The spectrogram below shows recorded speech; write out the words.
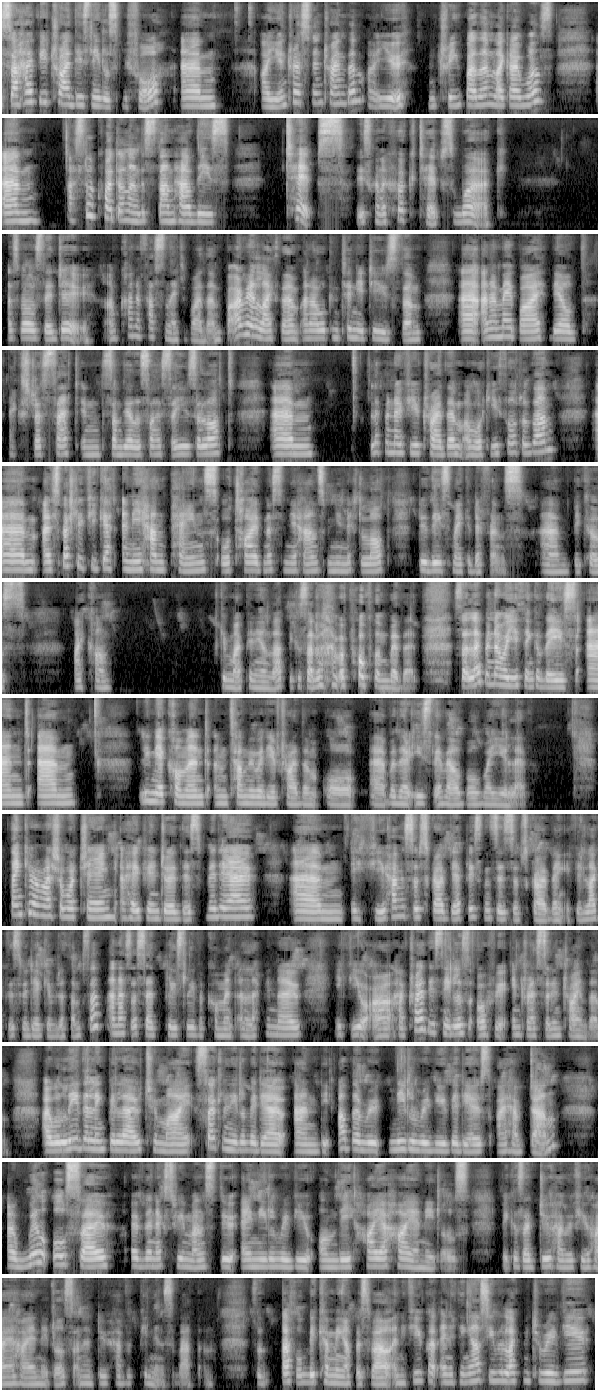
So have you tried these needles before? Um, are you interested in trying them? Are you intrigued by them like I was? Um, I still quite don't understand how these tips, these kind of hook tips work as well as they do. I'm kind of fascinated by them, but I really like them and I will continue to use them. Uh, and I may buy the old extra set in some of the other sizes I use a lot. Um, let me know if you've tried them and what you thought of them. Um, especially if you get any hand pains or tiredness in your hands when you knit a lot, do these make a difference? Um, because I can't give my opinion on that because I don't have a problem with it. So let me know what you think of these and um, leave me a comment and tell me whether you've tried them or uh, whether they're easily available where you live. Thank you very much for watching. I hope you enjoyed this video. Um, if you haven't subscribed yet, please consider subscribing. If you like this video, give it a thumbs up. And as I said, please leave a comment and let me know if you are have tried these needles or if you're interested in trying them. I will leave the link below to my circular needle video and the other re needle review videos I have done. I will also, over the next few months, do a needle review on the HiyaHiya needles because I do have a few HiyaHiya needles and I do have opinions about them. So that will be coming up as well. And if you've got anything else you would like me to review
